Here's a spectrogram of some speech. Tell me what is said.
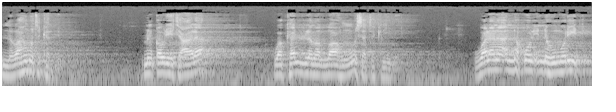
إن الله متكلم. من قوله تعالى وكلم الله موسى تكليما ولنا أن نقول إنه مريد.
